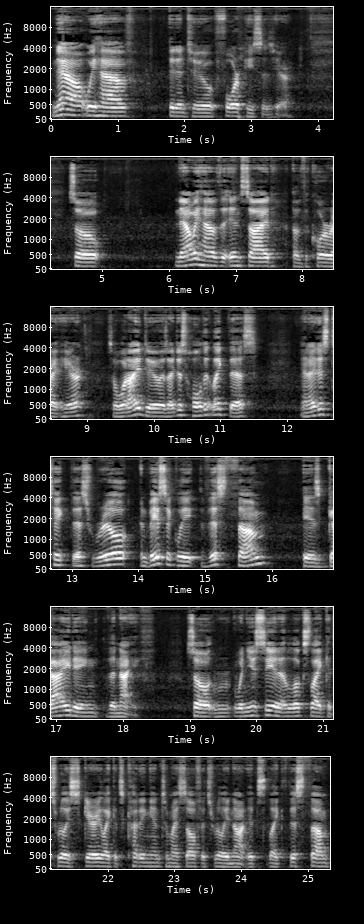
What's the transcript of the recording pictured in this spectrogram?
Now we have it into four pieces here. So now we have the inside of the core right here. So what I do is I just hold it like this and I just take this real, and basically this thumb is guiding the knife. So when you see it, it looks like it's really scary, like it's cutting into myself. It's really not. It's like this thumb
